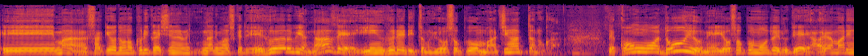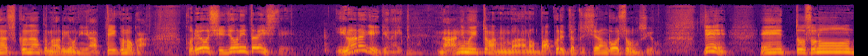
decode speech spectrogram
えー、まあ、先ほどの繰り返しになりますけど、FRB はなぜインフレ率の予測を間違ったのか。で、今後はどういうね、予測モデルで誤りが少なくなるようにやっていくのか。これを市場に対して言わなきゃいけないと。何も言っとらんまあ、あの、ばっくりってって知らん顔しとるんですよ。で、えー、っと、その、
